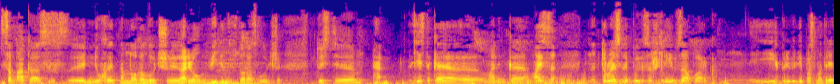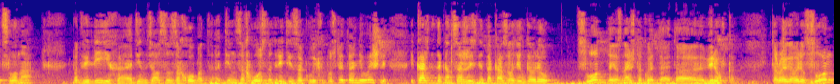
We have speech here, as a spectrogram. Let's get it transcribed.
Собака нюхает намного лучше, орел видит в сто раз лучше. То есть э, есть такая э, маленькая майса, трое слепых зашли в зоопарк, и их привели посмотреть слона. Подвели их, один взялся за хобот, один за хвост, а третий за клык. И после этого они вышли, и каждый до конца жизни доказывал. Один говорил, слон, да я знаю, что такое, это, это веревка. Второй говорил, слон,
